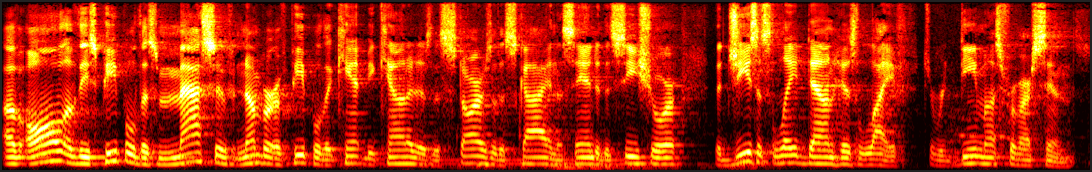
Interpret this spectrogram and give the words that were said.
of all of these people, this massive number of people that can't be counted as the stars of the sky and the sand of the seashore, that Jesus laid down his life to redeem us from our sins.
